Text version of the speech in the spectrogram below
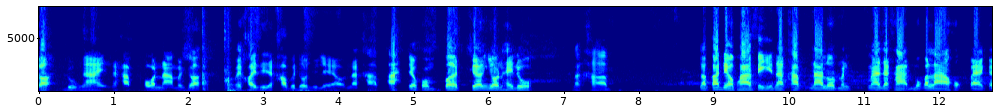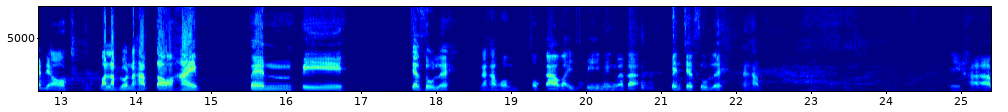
ก็ดูง่ายนะครับ เพราะว่าน้ำมันก็ไม่ค่อยที่จะเข้าไปโดนอยู่แล้วนะครับอะเดี๋ยวผมเปิดเครื่องยนต์ให้ดูนะครับ แล้วก็เดี๋ยวภาษีนะครับ หน้ารถมันน่าจะขาดมกราหกแปดก็เดี๋ยววันรับรถนะครับ ต่อให้เป็นปีเจ็ดศูนย์เลยนะครับ ผมหกเก้าก็อีกปีหนึ่งแล้วก็เป็นเจ็ดศูนย์เลยนะครับ นี่ครับ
